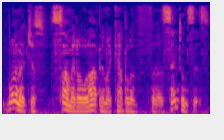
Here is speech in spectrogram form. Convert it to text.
why not just sum it all up in a couple of uh, sentences?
